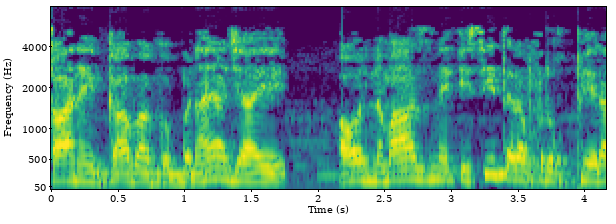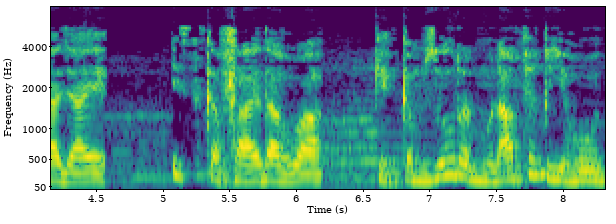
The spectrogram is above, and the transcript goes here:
کان کعبہ کو بنایا جائے اور نماز میں اسی طرف رخ پھیرا جائے۔ اس کا فائدہ ہوا کہ کمزور اور منافق یہود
